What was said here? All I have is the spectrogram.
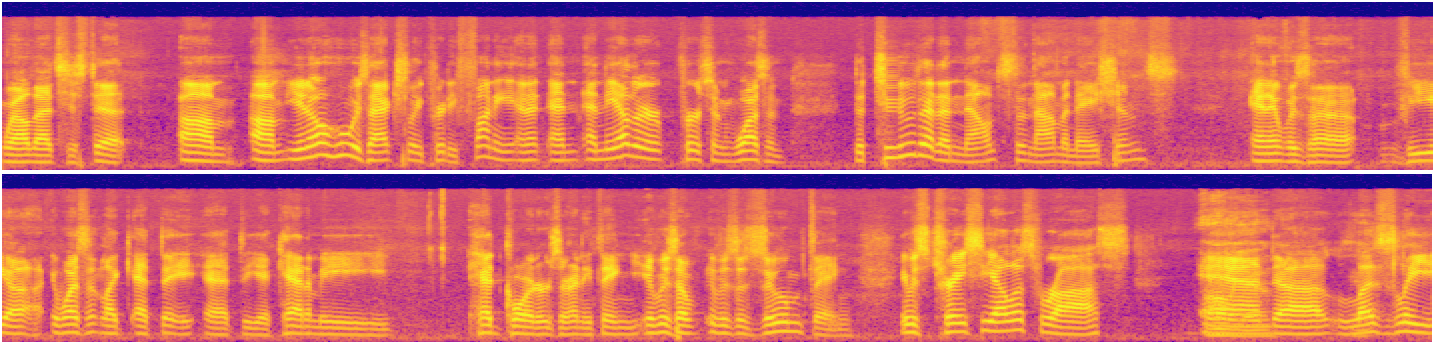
Well, that's just it. Um, um, you know who was actually pretty funny, and and and the other person wasn't. The two that announced the nominations, and it was uh, via. It wasn't like at the at the Academy headquarters or anything. It was a it was a Zoom thing. It was Tracee Ellis Ross yeah. and uh, Leslie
